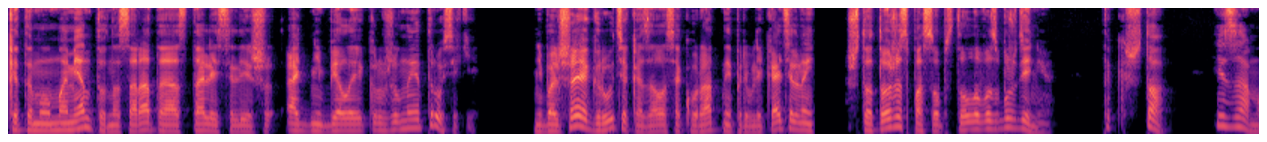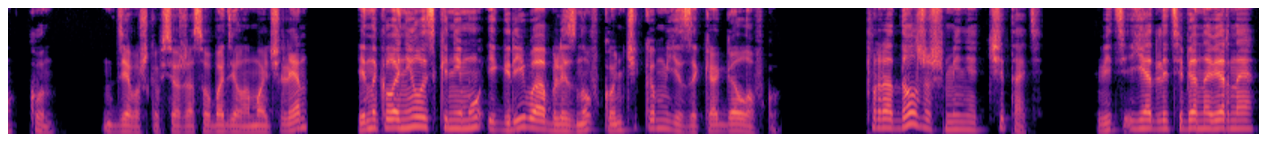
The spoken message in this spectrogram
К этому моменту на Сарата остались лишь одни белые кружевные трусики. Небольшая грудь оказалась аккуратной и привлекательной, что тоже способствовало возбуждению. «Так что, Изаму, кун?» Девушка все же освободила мой член и наклонилась к нему, игриво облизнув кончиком языка головку. «Продолжишь меня читать? Ведь я для тебя, наверное,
